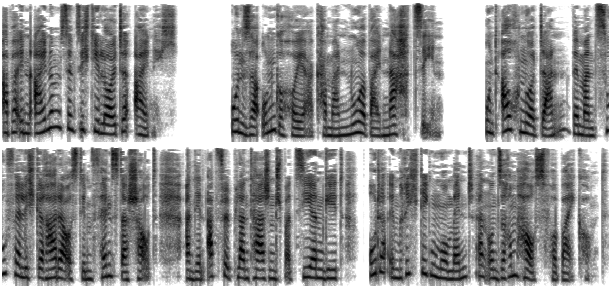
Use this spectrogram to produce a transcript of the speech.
aber in einem sind sich die Leute einig. Unser Ungeheuer kann man nur bei Nacht sehen und auch nur dann, wenn man zufällig gerade aus dem Fenster schaut, an den Apfelplantagen spazieren geht oder im richtigen Moment an unserem Haus vorbeikommt.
